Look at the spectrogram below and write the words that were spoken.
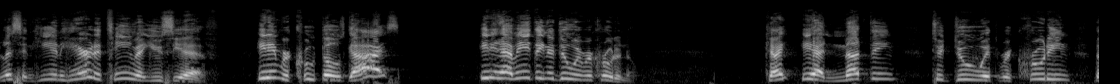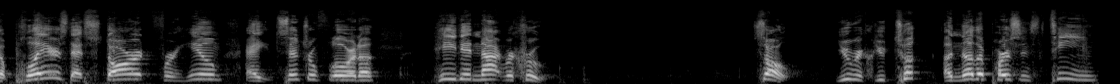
listen, he inherited a team at UCF. He didn't recruit those guys. He didn't have anything to do with recruiting them. Okay, he had nothing to do with recruiting the players that starred for him at Central Florida. He did not recruit. So you rec- you took another person's team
